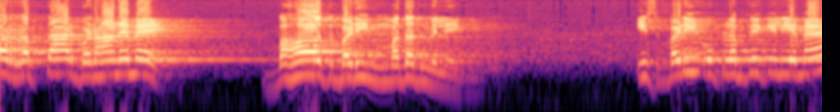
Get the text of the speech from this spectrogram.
और रफ्तार बढ़ाने में बहुत बड़ी मदद मिलेगी। इस बड़ी उपलब्धि के लिए मैं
